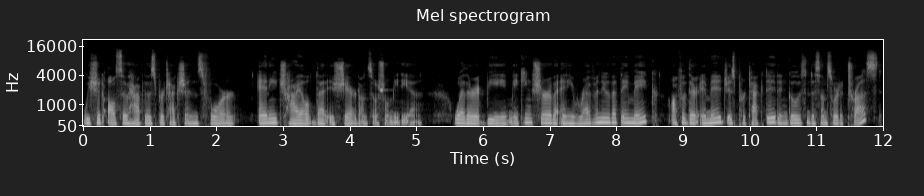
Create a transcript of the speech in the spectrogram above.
we should also have those protections for any child that is shared on social media, whether it be making sure that any revenue that they make off of their image is protected and goes into some sort of trust.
